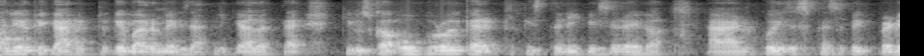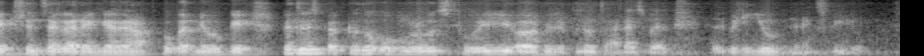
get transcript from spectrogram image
आलिया के कैरेक्टर के बारे में एग्जैक्टली क्या लगता है कि उसका ओवरऑल कैरेक्टर किस तरीके से रहेगा एंड कोई ऐसे स्पेसिफिक प्रेडिक्शंस अगर रहेंगे अगर आपको करने होंगे with respect to the overall story और me know that as meet you in the next video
